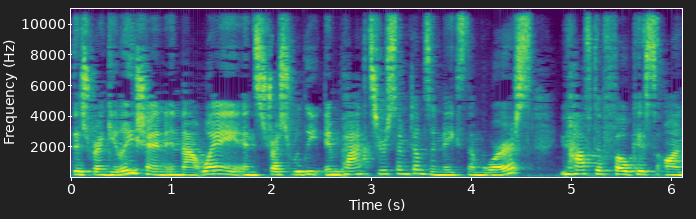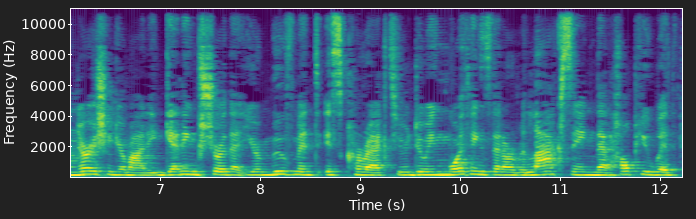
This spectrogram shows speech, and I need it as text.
dysregulation in that way and stress really impacts your symptoms and makes them worse, you have to focus on nourishing your body, getting sure that your movement is correct. You're doing more things that are relaxing, that help you with with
